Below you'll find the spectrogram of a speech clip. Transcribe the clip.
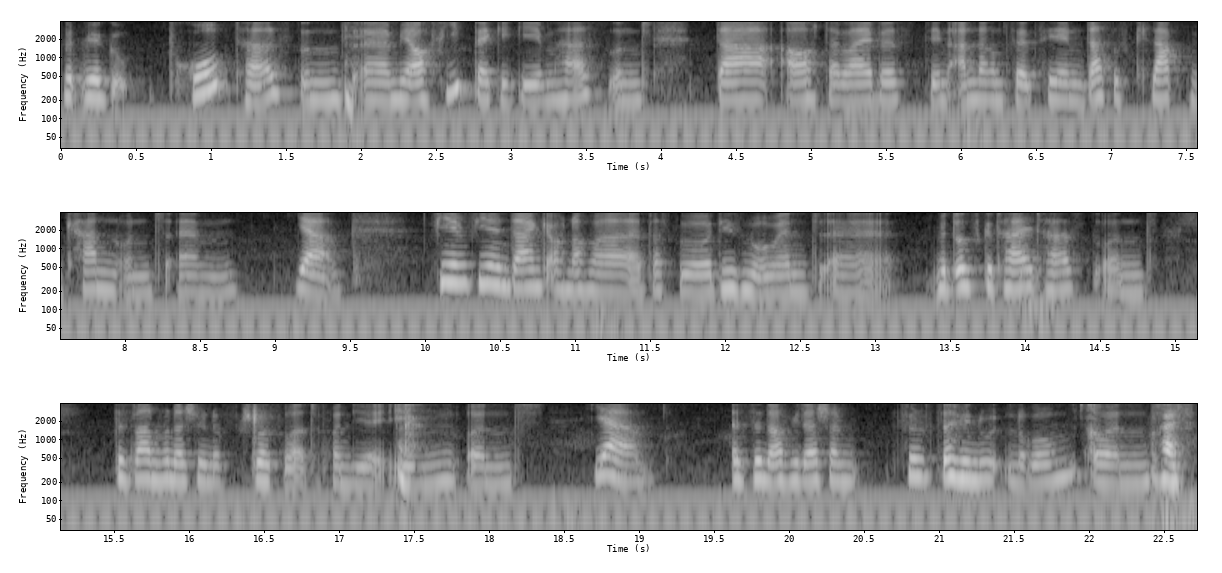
mit mir geprobt hast und äh, mir auch Feedback gegeben hast und da auch dabei bist, den anderen zu erzählen, dass es klappen kann. Und ähm, ja, vielen, vielen Dank auch nochmal, dass du diesen Moment äh, mit uns geteilt hast. Und das waren wunderschöne Schlussworte von dir eben. Und ja, es sind auch wieder schon 15 Minuten rum und Was?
